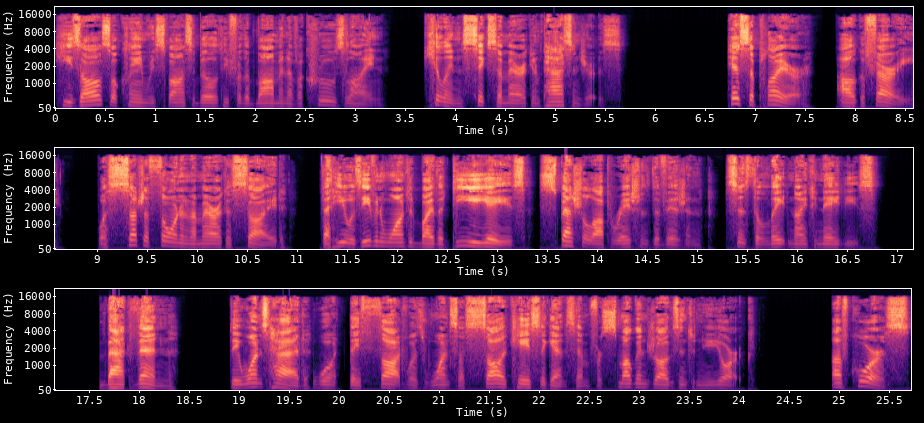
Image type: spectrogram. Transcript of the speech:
He's also claimed responsibility for the bombing of a cruise line, killing six American passengers. His supplier, Al-Ghafari, was such a thorn in America's side that he was even wanted by the DEA's Special Operations Division since the late 1980s. Back then, they once had what they thought was once a solid case against him for smuggling drugs into New York. Of course,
